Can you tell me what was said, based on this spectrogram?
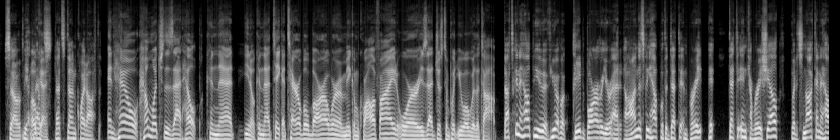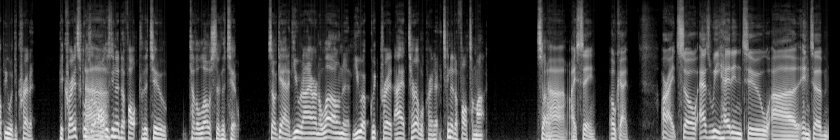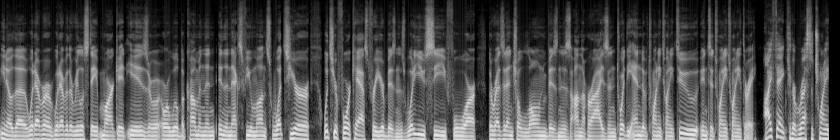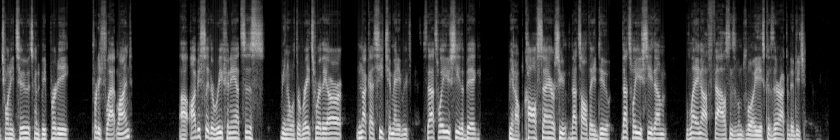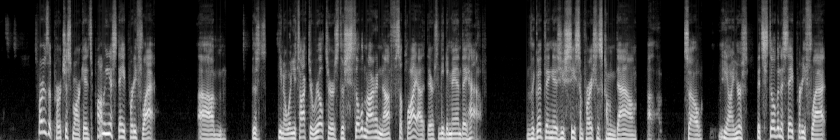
So yeah, okay. that's, that's done quite often. And how how much does that help? Can that you know can that take a terrible borrower and make them qualified, or is that just to put you over the top? That's going to help you if you have a good borrower. You're at honestly help with the debt to debt to income ratio, but it's not going to help you with the credit. The credit scores are always ah. going to default to the two, to the lowest of the two. So again, if you and I are in a loan, if you have good credit, I have terrible credit, it's going to default to mine. So ah, I see. Okay. All right. So as we head into uh, into you know the whatever whatever the real estate market is or, or will become in the in the next few months, what's your what's your forecast for your business? What do you see for the residential loan business on the horizon toward the end of 2022 into 2023? I think for the rest of 2022, it's going to be pretty pretty flatlined. Uh, obviously, the refinances, you know, with the rates where they are, you're not going to see too many refinances. That's why you see the big you know, call centers who that's all they do. That's why you see them laying off thousands of employees because they're not going to do As far as the purchase market, it's probably going to stay pretty flat. Um, there's, you know, when you talk to realtors, there's still not enough supply out there for the demand they have. The good thing is you see some prices coming down. Uh, so, you know, you're, it's still going to stay pretty flat.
